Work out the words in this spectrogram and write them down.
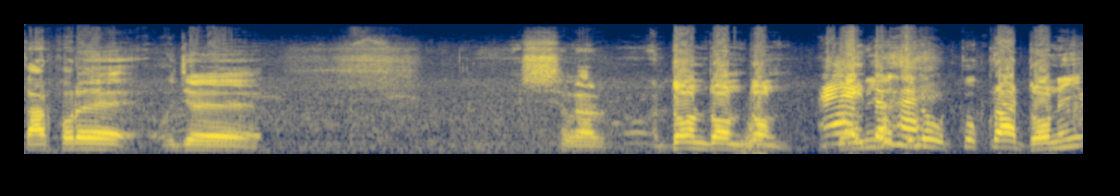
তারপরে ওই যে শালার ডন ডন ডন। এই ডনি তো, ছিল হ্যাঁ। কুকরা ডনি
